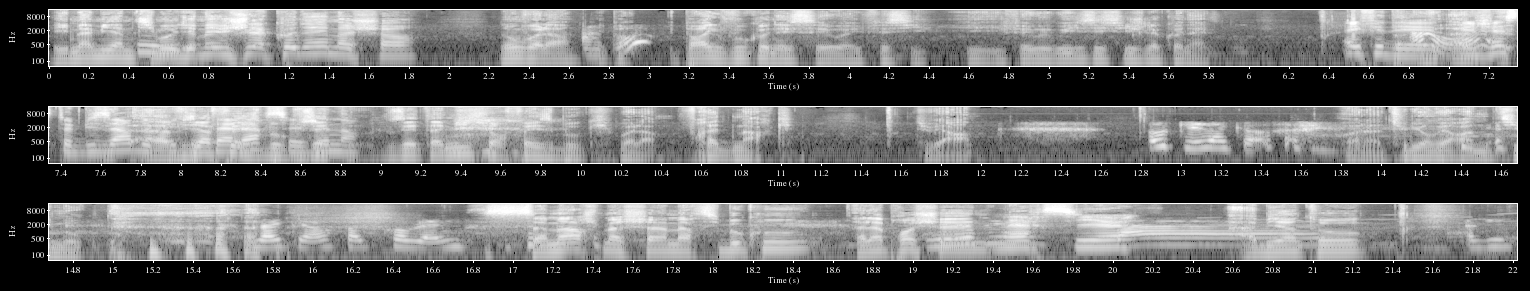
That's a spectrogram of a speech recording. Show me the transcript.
Et il m'a mis un petit Oui. mot. Il dit mais je la connais, Macha. Donc voilà. Ah il, bon? par- il paraît que vous connaissez. Ouais, il fait si. Il fait oui, oui, si, si, je la connais. Et il fait des, Ah, des gestes bizarres Ah, depuis via tout à l'heure, Facebook. c'est gênant. êtes, vous êtes amis sur Facebook. Voilà, Fred Marc. Tu verras. Ok, d'accord, Voilà, tu lui enverras un petit mot. d'accord, pas de problème. Ça marche, Macha. Merci beaucoup. À la prochaine. Merci. Bye. À bientôt. À bientôt.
